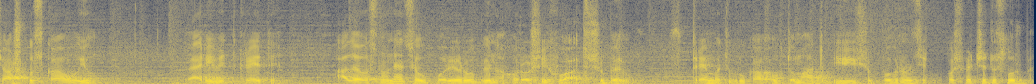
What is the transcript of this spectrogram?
чашку з кавою, двері відкрити. Але основне це упори роблю на хороший хват, щоб втримати в руках автомат і щоб повернутися пошвидше до служби.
